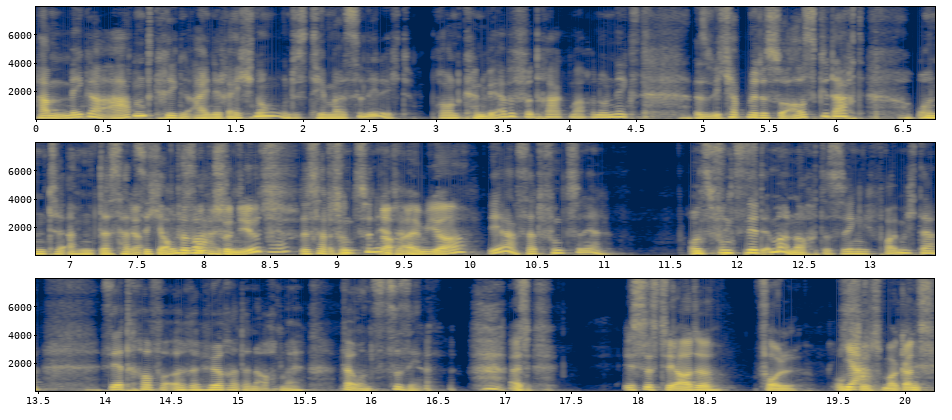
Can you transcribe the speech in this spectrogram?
haben einen mega Abend, kriegen eine Rechnung und das Thema ist erledigt. Brauchen keinen Werbevertrag machen und nichts. Also ich habe mir das so ausgedacht und ähm, das hat Ja, sich auch und bewahrheitet. funktioniert? Das hat Also funktioniert. Nach ja. einem Jahr? Ja, es hat funktioniert. Und es funktioniert immer noch. Deswegen, ich freue mich da sehr drauf, eure Hörer dann auch mal bei uns zu sehen. Also ist das Theater voll, um Ja. es jetzt mal ganz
